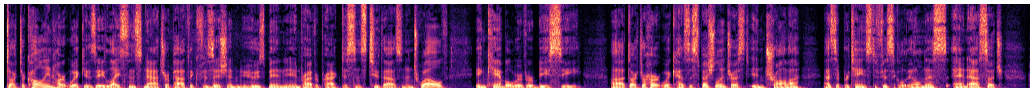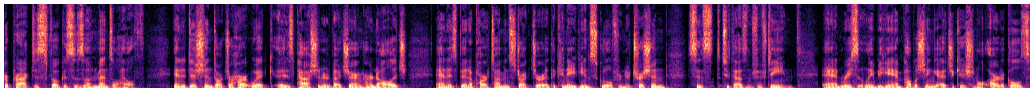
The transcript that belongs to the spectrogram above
Dr. Colleen Hartwick is a licensed naturopathic physician who's been in private practice since 2012 in Campbell River, BC. Uh, Dr. Hartwick has a special interest in trauma as it pertains to physical illness, and as such, her practice focuses on mental health. In addition, Dr. Hartwick is passionate about sharing her knowledge and has been a part time instructor at the Canadian School for Nutrition since 2015, and recently began publishing educational articles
